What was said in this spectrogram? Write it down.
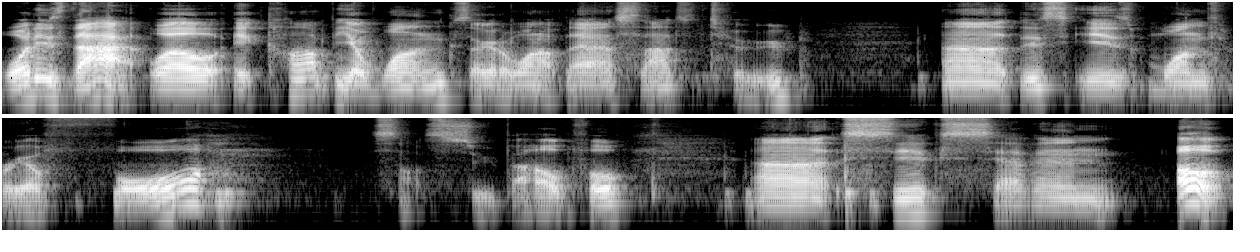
what is that? Well, it can't be a one because I got a one up there, so that's two. Uh, this is one, three, or four. It's not super helpful. Uh, six, seven, Oh,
